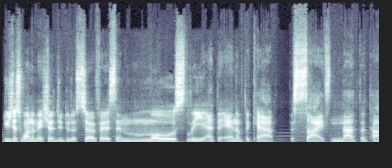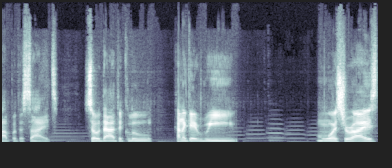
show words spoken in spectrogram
you just want to make sure to do the surface and mostly at the end of the cap, the sides, not the top, but the sides, so that the glue kind of get re moisturized,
